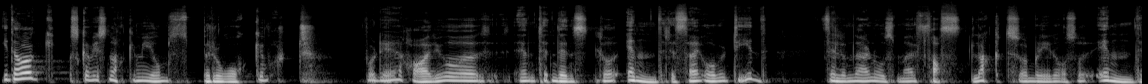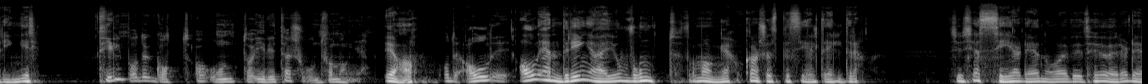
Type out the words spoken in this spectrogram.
I dag skal vi snakke mye om språket vårt. For det har jo en tendens til å endre seg over tid. Selv om det er noe som er fastlagt, så blir det også endringer. Til både godt og ondt og irritasjon for mange. Ja, og det, all, all endring er jo vondt for mange, og kanskje spesielt eldre. Jeg syns jeg ser det nå, vi hører det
